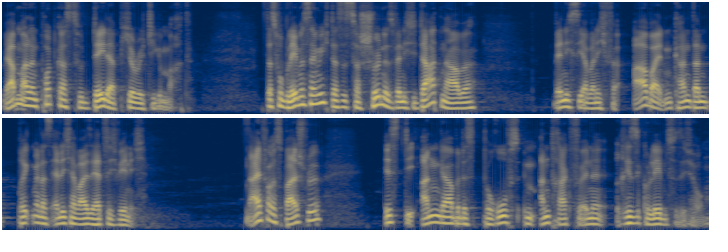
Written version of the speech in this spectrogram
Wir haben mal einen Podcast zu Data Purity gemacht. Das Problem ist nämlich, dass es zwar schön ist, wenn ich die Daten habe, wenn ich sie aber nicht verarbeiten kann, dann bringt mir das ehrlicherweise herzlich wenig. Ein einfaches Beispiel ist die Angabe des Berufs im Antrag für eine Risikolebensversicherung.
